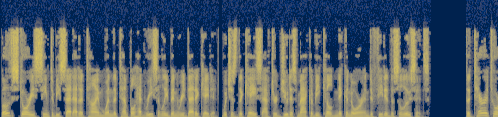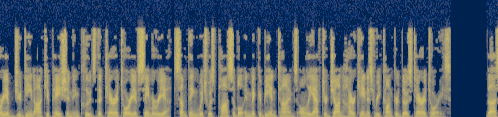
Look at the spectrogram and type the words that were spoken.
Both stories seem to be set at a time when the temple had recently been rededicated, which is the case after Judas Maccabee killed Nicanor and defeated the Seleucids. The territory of Judean occupation includes the territory of Samaria, something which was possible in Maccabean times only after John Hyrcanus reconquered those territories. Thus,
